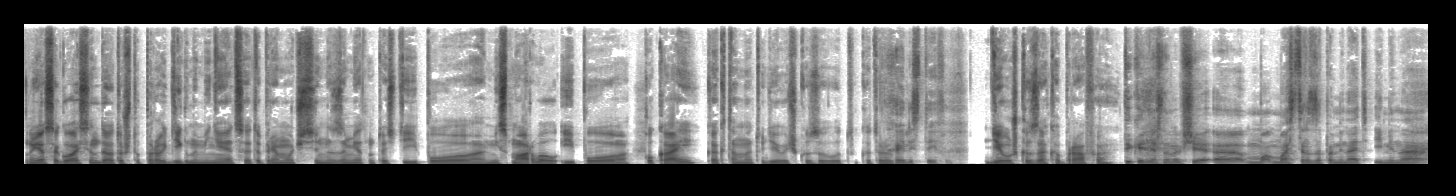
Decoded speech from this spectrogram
Ну, я согласен, да, то, что парадигма меняется, это прямо очень сильно заметно. То есть и по Мисс Марвел, и по Хокай, как там эту девочку зовут? Которая... Хейли Стейфилд. Девушка Зака Брафа. Ты, конечно, вообще э, мастер запоминать имена.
